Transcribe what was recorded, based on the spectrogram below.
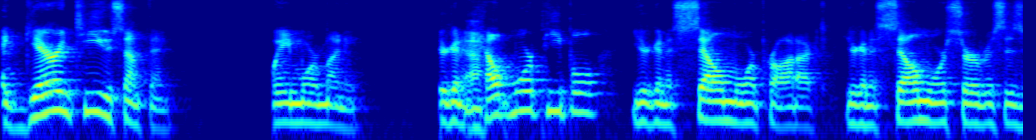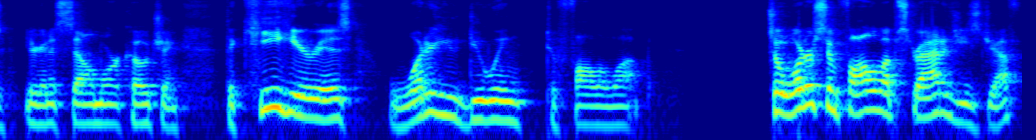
I guarantee you something way more money. You're going to yeah. help more people you're going to sell more product, you're going to sell more services, you're going to sell more coaching. The key here is what are you doing to follow up? So, what are some follow up strategies, Jeff?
